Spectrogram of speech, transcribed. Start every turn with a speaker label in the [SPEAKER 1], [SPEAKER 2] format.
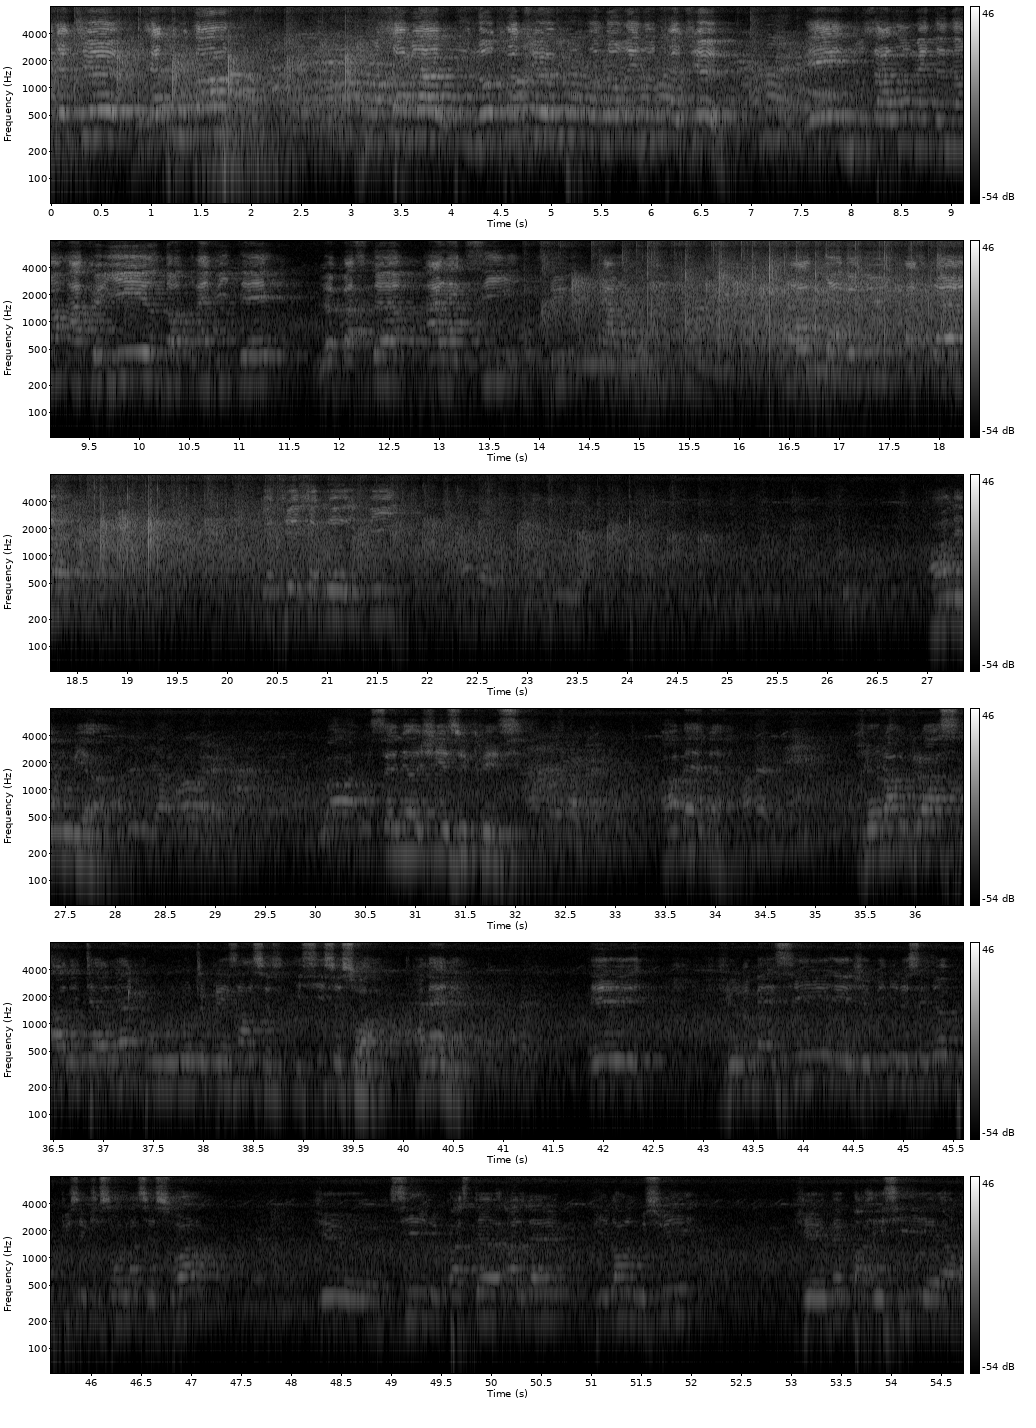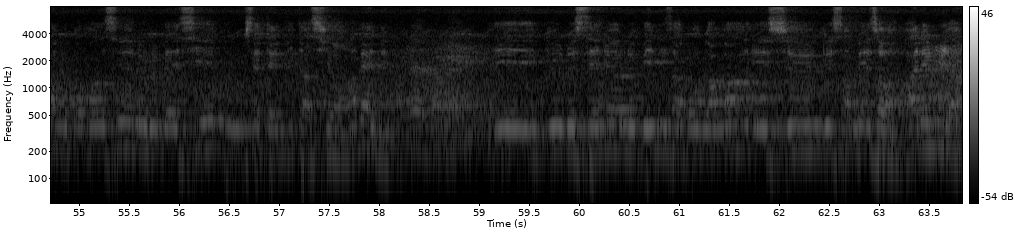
[SPEAKER 1] de Dieu, vous êtes contents Nous sommes là pour notre Dieu, pour honorer notre Dieu. Et nous allons maintenant accueillir notre invité, le pasteur Alexis du Cameroun. Bienvenue, pasteur. Que Dieu se glorifie.
[SPEAKER 2] Alléluia. Seigneur Jésus-Christ. Amen. Je rends grâce à l'Éternel pour notre présence ici ce soir. Amen. Et je remercie et je bénis le Seigneur pour tous ceux qui sont là ce soir. Si le pasteur Alain Villan nous suit, je vais par ici, avant de commencer, le remercier pour cette invitation. Amen. Et que le Seigneur le bénisse abondamment et ceux de sa maison. Alléluia.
